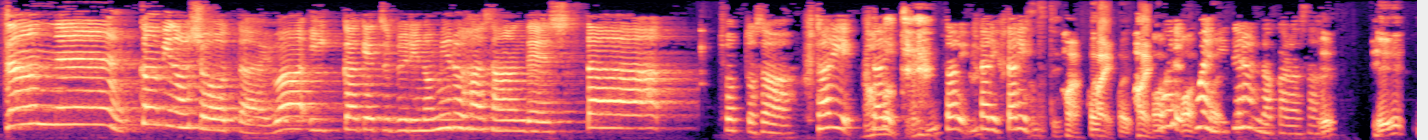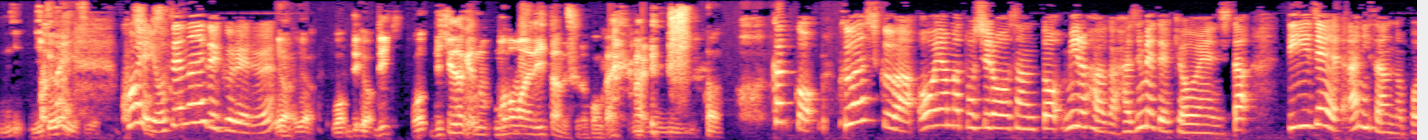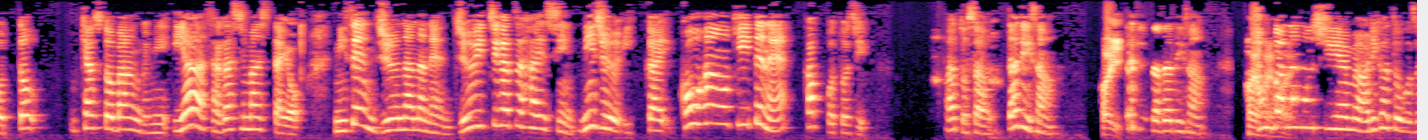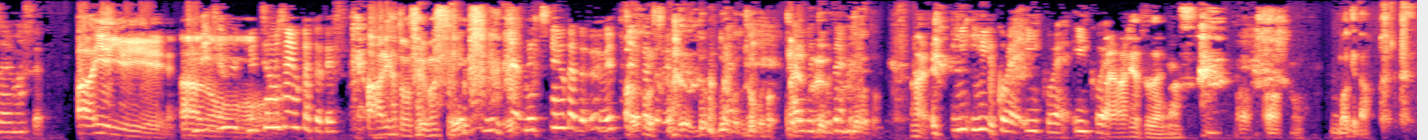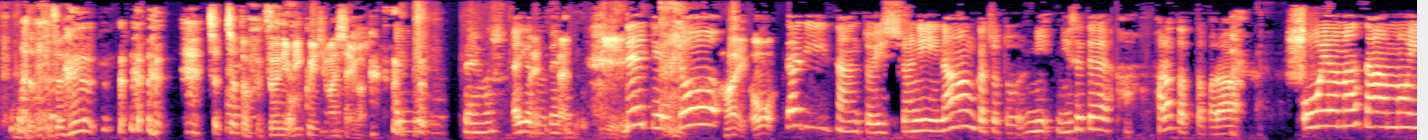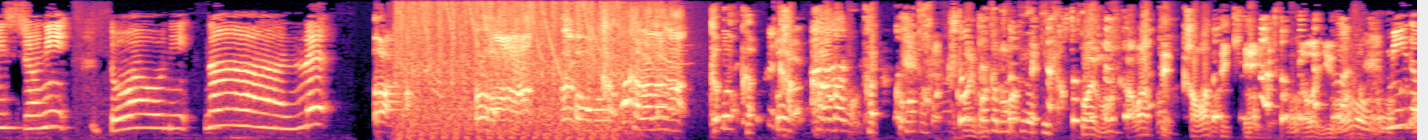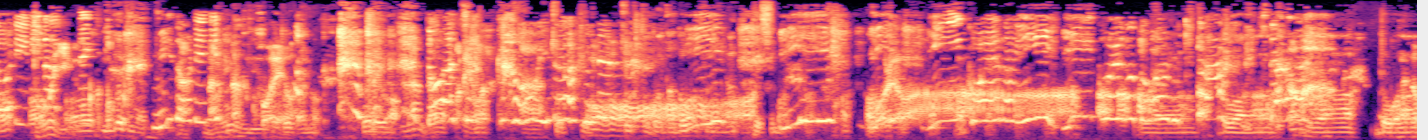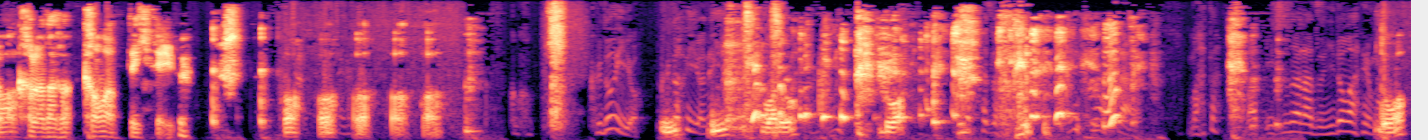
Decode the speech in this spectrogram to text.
残念神の正体は1ヶ月ぶりのミルハさんでした。ちょっとさ、二人、二人、て？二人、二人、二人、はい、はい、はい。声、はい声似てるんだからさ、え？え？に似てないですよ。声寄せないでくれる？いやいや、わ、いでや、でわできるだけのモノマネで言ったんですけど、今回。はい。かっこ、詳しくは大山敏郎さんとミルハが初めて共演した DJ アニさんのポッドキャスト番組、いやー探しましたよ。2017年11月配信21回後半を聞いてね。かっこ閉じ。あとさ、ダディさん。はい。ダディさん、ダディさん。はい、カはいはい。ンバナの CM ありがとうございます。あ、いえいえいえ。あのめちゃめちゃめちゃ良かったです。あありがとうございます。えめっちゃ良かった。めっちゃ良かったです。ありがとうございますはい。いい、いい声、いい声、いい声。あありがとうございます。とあ、あ、負けた。ちょ、ちょっと普通にびっくりしました、今。ありがとうございます。ありがとうございます。いいでけど、はい、お、ダディさんと一緒になんかちょっとに似せては腹立ったから、大山さんも一緒にドアオになーれ。あ、あ、あ、体が、か、か、か、体も、か、真っ暗って。声も変わって、変わってきている。どういう、緑になっどういうて、緑に緑に、なんだこれはこれは。いいい、いいた。これは。声のいい、いい声のドアに来た。ドア、ドア、ドア、俺の体が変わってきている。あ、あ、あ、あ、あ。くどいよ。んくどいよね。ん？終わるよ。ドまた、また、いつならず二度までア、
